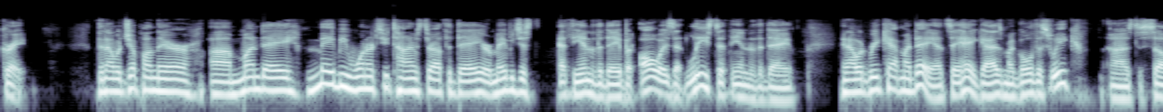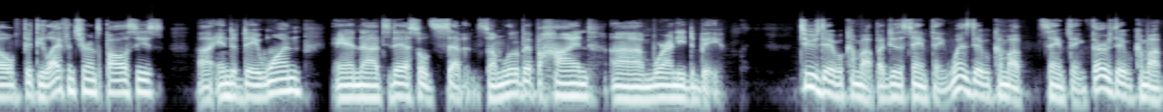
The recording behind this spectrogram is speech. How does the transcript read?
Great. Then I would jump on there uh, Monday, maybe one or two times throughout the day, or maybe just at the end of the day, but always at least at the end of the day. And I would recap my day. I'd say, hey, guys, my goal this week uh, is to sell 50 life insurance policies, uh, end of day one. And uh, today I sold seven. So I'm a little bit behind um, where I need to be. Tuesday would come up. I'd do the same thing. Wednesday would come up, same thing. Thursday would come up.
